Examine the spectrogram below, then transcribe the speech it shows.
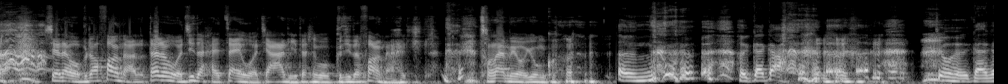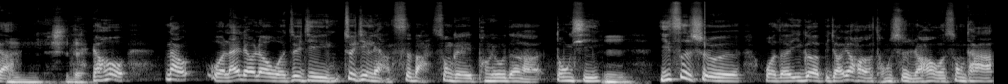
现在我不知道放哪了，但是我记得还在我家里，但是我不记得放哪里了，从来没有用过。嗯，很尴尬，就很尴尬。嗯，是的。然后，那我来聊聊我最近最近两次吧，送给朋友的东西。嗯，一次是我的一个比较要好的同事，然后我送他，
